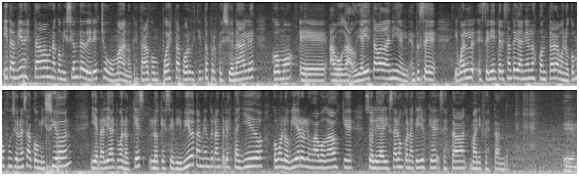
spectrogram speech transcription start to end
y también estaba una comisión de derechos humanos que estaba compuesta por distintos profesionales como eh, abogados. Y ahí estaba Daniel. Entonces, igual sería interesante que Daniel nos contara, bueno, cómo funcionó esa comisión y en realidad, bueno, qué es lo que se vivió también durante el estallido, cómo lo vieron los abogados que solidarizaron con aquellos que se estaban manifestando. Em,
